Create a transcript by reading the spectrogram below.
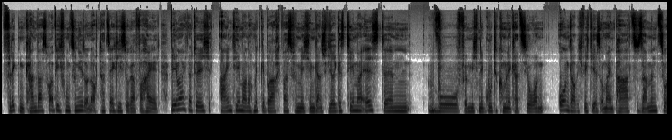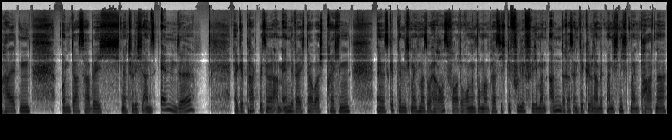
flicken kann, was häufig funktioniert und auch tatsächlich sogar verheilt. Wie immer habe ich natürlich ein Thema noch mitgebracht, was für mich ein ganz schwieriges Thema ist, ähm, wo für mich eine gute Kommunikation unglaublich wichtig ist, um ein Paar zusammenzuhalten. Und das habe ich natürlich ans Ende gepackt, beziehungsweise am Ende werde ich darüber sprechen. Äh, es gibt nämlich manchmal so Herausforderungen, wo man plötzlich Gefühle für jemand anderes entwickelt und damit meine ich nicht meinen Partner.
